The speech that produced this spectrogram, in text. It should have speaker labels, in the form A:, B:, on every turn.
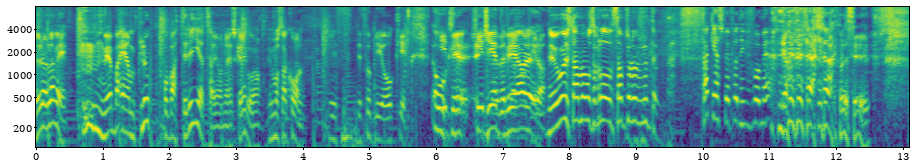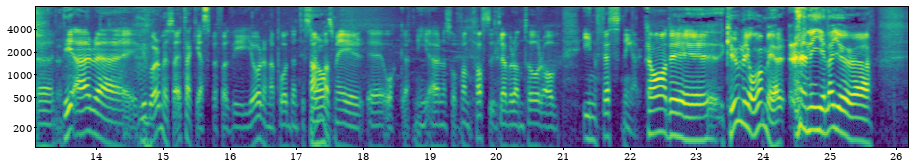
A: nu rullar vi. Vi har bara en plupp på batteriet här Jonny. Hur ska det gå? Vi måste ha koll.
B: Vi Det får bli åklipp.
A: Och,
B: Kid- Kid
A: vi har, nu var det snabbt, jag måste prata snabbt.
B: Tack Jesper för att ni fick vara med.
A: Precis.
B: Eh, Det är, eh, vi börjar med att säga tack Jesper för att vi gör den här podden tillsammans med er eh, och att ni är en så fantastisk leverantör av infästningar.
A: Ja, det är kul att jobba med er. Ni gillar ju...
